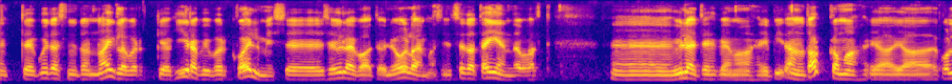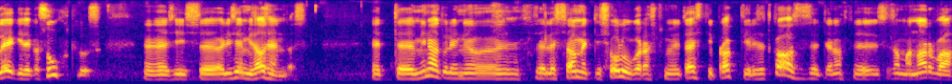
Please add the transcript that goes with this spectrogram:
et kuidas nüüd on haiglavõrk ja kiirabivõrk valmis, see ülevaade oli olemas, nii et seda täiendavalt üle tegema ei pidanud hakkama ja, ja kolleegidega suhtlus siis äh, oli see, mis asendas. et äh, mina tulin ju sellesse ametisse olukorras, kus meil olid hästi praktilised kaasused ja noh, seesama Narva,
